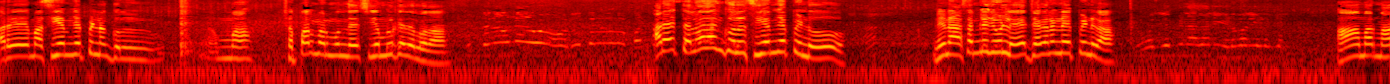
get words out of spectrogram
అరే మా సీఎం చెప్పిండు అంకుల్. అమ్మా చెప్పాలి మరి ముందే సీఎంలకే తెలియదా అరే తెలియదు అంకుల్ సీఎం చెప్పిండు? నేను అసెంబ్లీ చూడలే జగన్ అన్న చెప్పిండుగా. మరి మా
